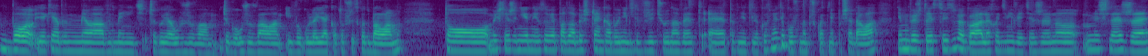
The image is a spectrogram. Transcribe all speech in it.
bo jak ja bym miała wymienić, czego ja używam, czego używałam i w ogóle jak o to wszystko dbałam, to myślę, że nie jednej osobie padłaby szczęka, bo nigdy w życiu nawet e, pewnie tyle kosmetyków na przykład nie posiadała. Nie mówię, że to jest coś złego, ale chodzi mi, wiecie, że no myślę, że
